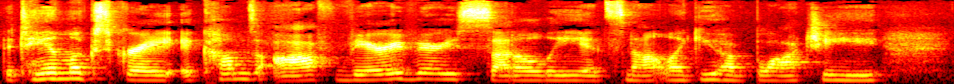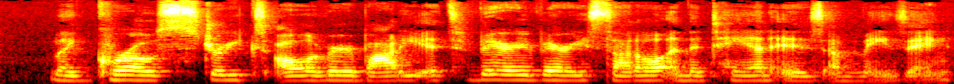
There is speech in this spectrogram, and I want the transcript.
The tan looks great. It comes off very, very subtly. It's not like you have blotchy like gross streaks all over your body. It's very, very subtle and the tan is amazing.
